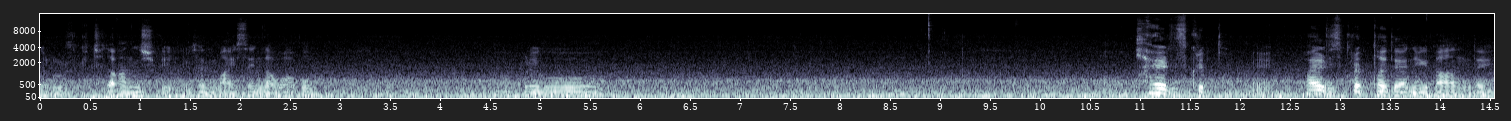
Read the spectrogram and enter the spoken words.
이렇게 찾아가는 식이 요새는 많이 쓰인다고 하고 어, 그리고 어, 파일 디스크립터 예, 파일 디스크립터에 대한 얘기도 나왔는데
